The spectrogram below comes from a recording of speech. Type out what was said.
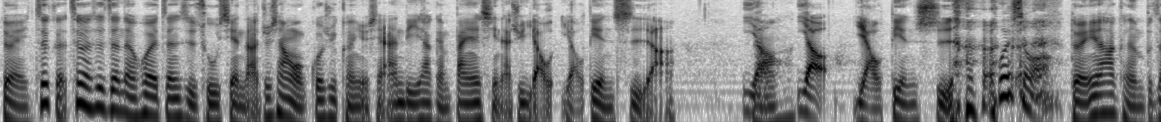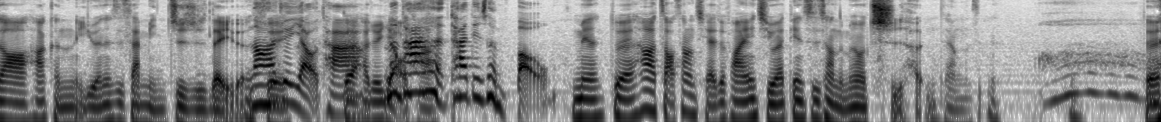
对，这个这个是真的会真实出现的，就像我过去可能有些案例，他可能半夜醒来去咬咬电视啊。咬咬咬电视，为什么？对，因为他可能不知道，他可能以为那是三明治之类的，然后他就咬它，对，他就咬它。他很，他电视很薄，没有，对，他早上起来就发现奇怪，电视上怎么有齿痕这样子？哦。对，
